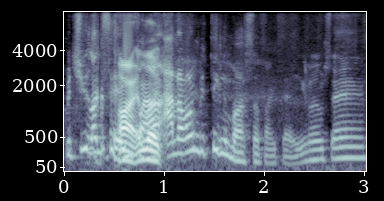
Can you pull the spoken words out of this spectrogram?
but you like I said, All right, I, look. I don't be thinking about stuff like that. You know what I'm saying?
